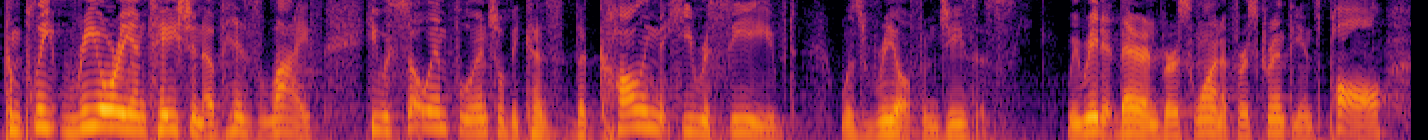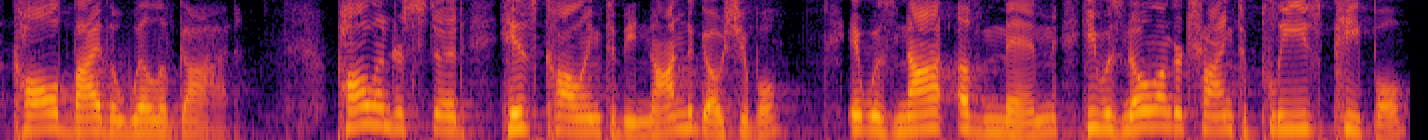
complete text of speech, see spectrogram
complete reorientation of his life, he was so influential because the calling that he received was real from Jesus. We read it there in verse 1 of 1 Corinthians Paul, called by the will of God. Paul understood his calling to be non negotiable. It was not of men. He was no longer trying to please people.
